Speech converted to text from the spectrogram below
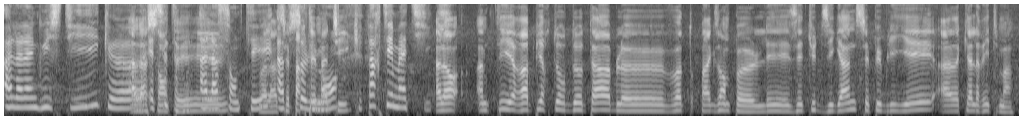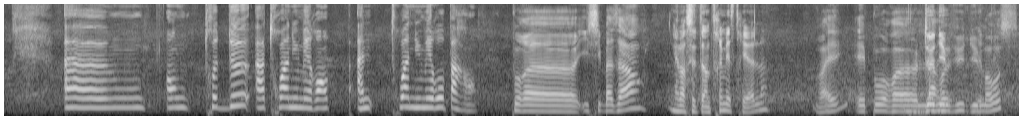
à la linguistique, euh, à la santé. À la santé, C'est par thématique. Par thématique. Alors, un petit rapide tour de table. Votre, par exemple, les études Zigane, c'est publié à quel rythme? Entre deux à trois numéros, à trois numéros par an. Pour Ici Bazar alors c'est un trimestriel oui, et pour euh, la revue du MOS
